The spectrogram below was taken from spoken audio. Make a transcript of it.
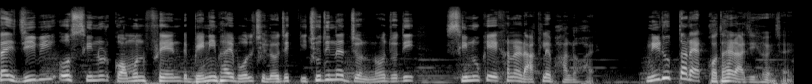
তাই জিবি ও সিনুর কমন ফ্রেন্ড বেনি ভাই বলছিল যে কিছুদিনের জন্য যদি সিনুকে এখানে রাখলে ভালো হয়। নিরূপ তার এক কথায় রাজি হয়ে যায়,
